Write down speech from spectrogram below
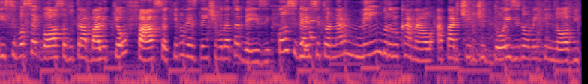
e se você gosta do trabalho que eu faço aqui no Resident Evil Database, considere se tornar membro do canal a partir de R$ 2,99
